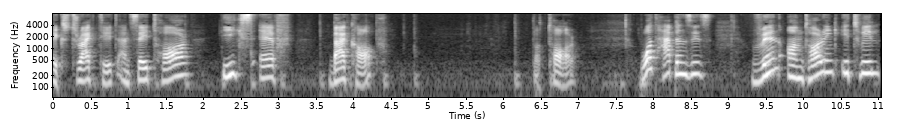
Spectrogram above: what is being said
extract it, and say tar xf backup tar, what happens is when untarring it will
